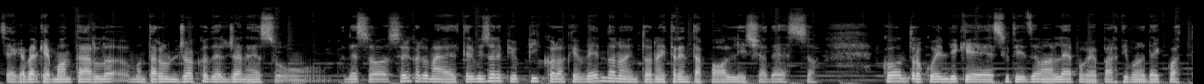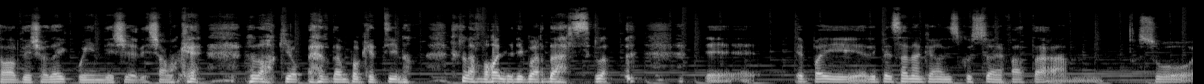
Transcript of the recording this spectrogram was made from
Sì, anche perché montarlo, montare un gioco del genere su... Adesso, se ricordo male, il televisore più piccolo che vendono è intorno ai 30 pollici adesso contro quelli che si utilizzavano all'epoca che partivano dai 14 o dai 15 diciamo che l'occhio perde un pochettino la voglia di guardarselo. E, e poi ripensando anche a una discussione fatta su non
